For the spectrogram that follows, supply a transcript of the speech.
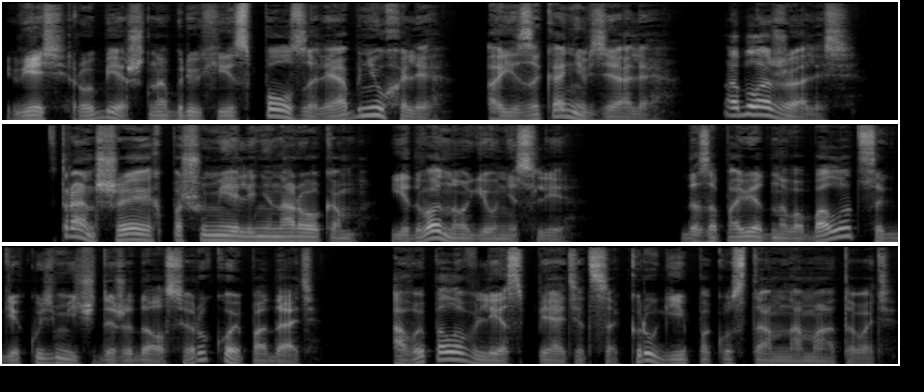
Весь рубеж на брюхе исползали, обнюхали, а языка не взяли. Облажались. В траншеях пошумели ненароком, едва ноги унесли. До заповедного болотца, где Кузьмич дожидался, рукой подать а выпало в лес пятиться, круги по кустам наматывать.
